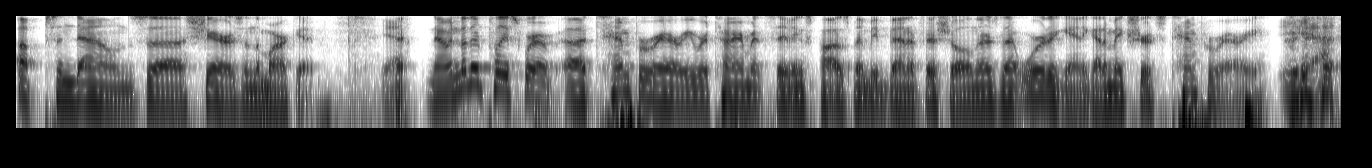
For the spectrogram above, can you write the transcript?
ups and downs uh, shares in the market. Yeah. Now, another place where a temporary retirement savings pause may be beneficial, and there's that word again. You got to make sure it's temporary. Yeah.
